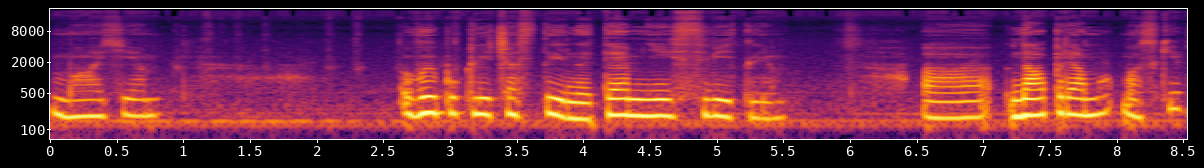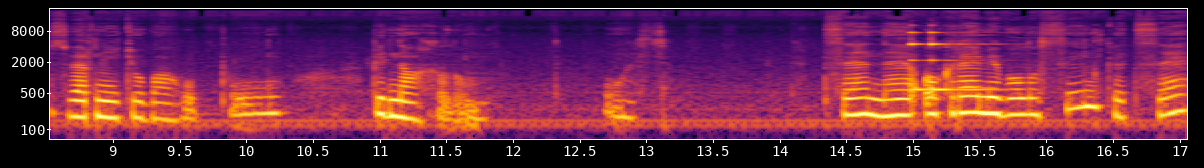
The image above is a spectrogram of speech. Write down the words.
має випуклі частини, темні і світлі. Напрям мазків, зверніть увагу, по, під нахилом. Ось. Це не окремі волосинки, це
